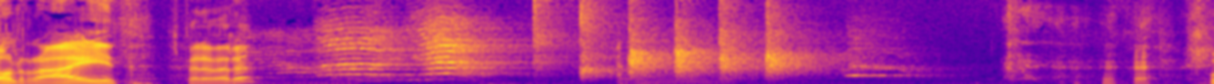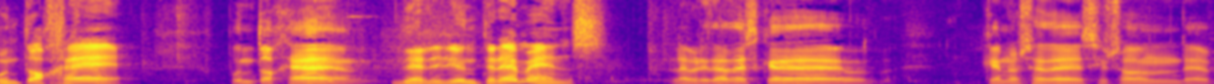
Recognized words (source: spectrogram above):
All right. Espera, a veure. Punto G. Punto G. Delirium Tremens. La veritat és que, que no sé de, si són de,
